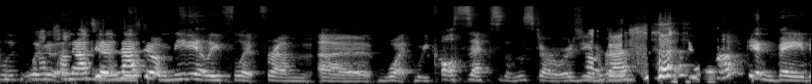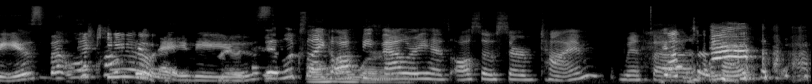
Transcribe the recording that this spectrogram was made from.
Look- look Little at- pumpkin not to not to immediately flip from uh what we call sex in the Star Wars Oh universe. god. Pumpkin babies, but little They're pumpkin cute. babies. It looks Oh like my Offbeat word. Valerie has also served time with uh,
